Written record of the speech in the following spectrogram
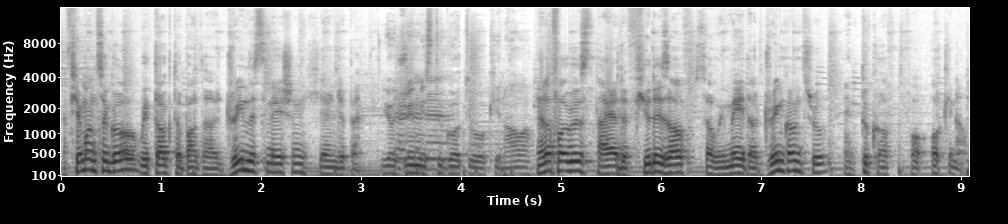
A few months ago, we talked about our dream destination here in Japan. Your dream is to go to Okinawa. End of August, I had a few days off, so we made our dream come true and took off for Okinawa.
